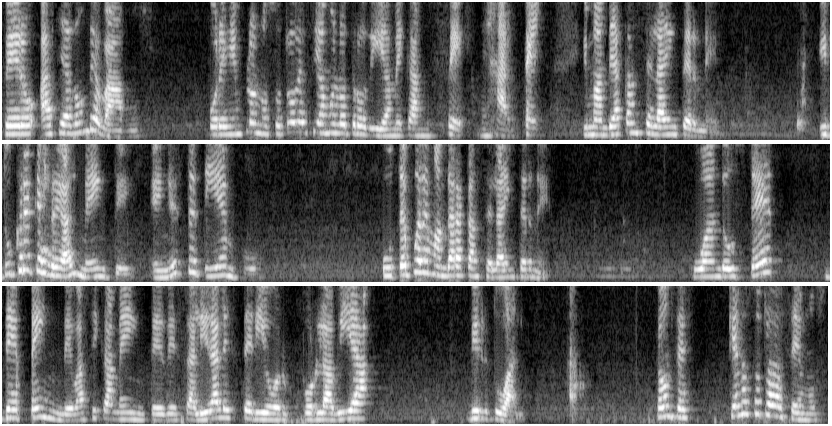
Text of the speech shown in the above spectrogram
pero ¿hacia dónde vamos? Por ejemplo, nosotros decíamos el otro día, me cansé, me harté y mandé a cancelar internet. ¿Y tú crees que realmente en este tiempo usted puede mandar a cancelar internet? Cuando usted depende básicamente de salir al exterior por la vía virtual. Entonces, ¿qué nosotros hacemos?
